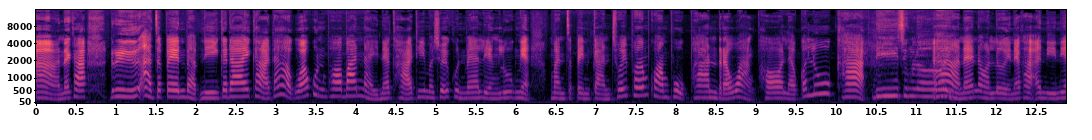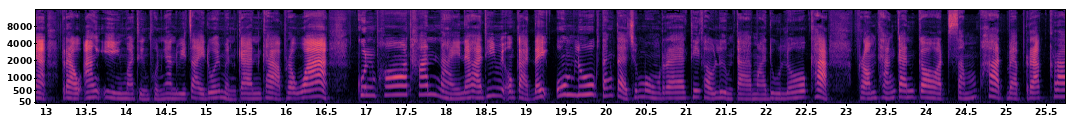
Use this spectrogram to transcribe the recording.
อ่านะคะ หรืออาจจะเป็นแบบนี้ก็ได้ค่ะ ถ้าหากว่าคุณพ่อบ้านไหนนะคะที่มาช่วยคุณแม่เลี้ยงลูกเนี่ยมันจะเป็นการช่วยเพิ่มความผูกพันระหว่างพ่อแล้วก็ลูกค่ะ ดีจังเลยอ่าแน่นอนเลยนะคะ อันนี้เนี่ยเราอ้างอิงมาถึงผลงานวิจัยด้วยเหมือนกันค่ะ เพราะว่าคุณพ่อท่านไหนนะคะ ที่มีโอกาสได้อุ้มลูกตั้งแต่ชั่วโมงแรกที่เขาลืมตามาดูโลกค่ะ พร้อมทั้งการกอดสัมผัสแบบรักใคร่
